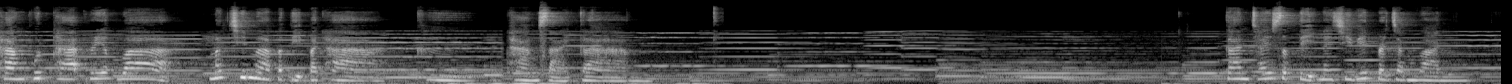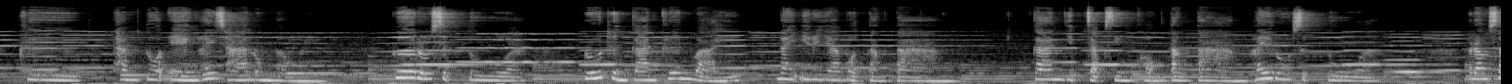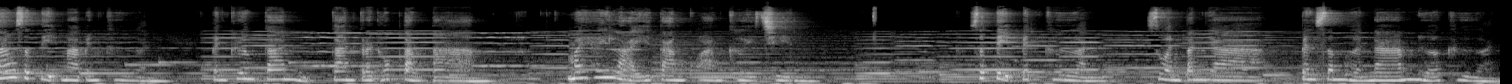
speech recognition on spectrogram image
ทางพุทธะเรียกว่า มัชชิมาปฏิปทา คือ ทางสายกลาง การใช้สติในชีวิตประจำวัน คือทำตัวเองให้ช้าลงหน่อย เพื่อรู้สึกตัว รู้ถึงการเคลื่อนไหวในอิริยาบถต่างๆ การหยิบจับสิ่งของต่างๆ ให้รู้สึกตัว เราสร้างสติมาเป็นเขื่อน เป็นเครื่องกั้น การกระทบต่างๆ ไม่ให้ไหลตามความเคยชิน สติเป็นเขื่อน ส่วนปัญญาเป็นเสมือนน้ำเหนือเขื่อน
